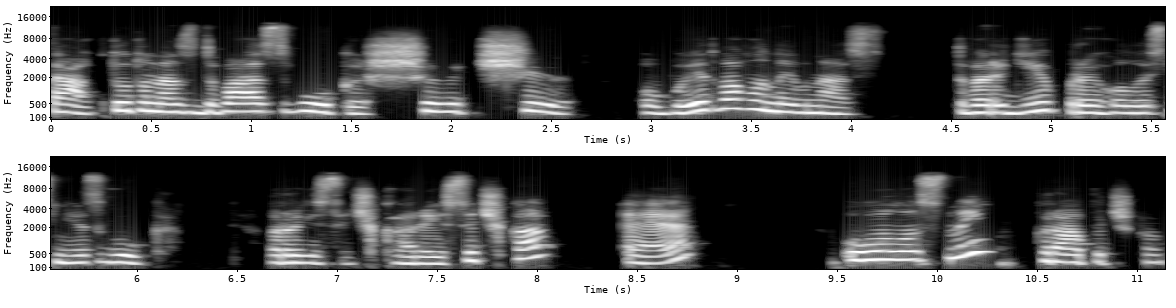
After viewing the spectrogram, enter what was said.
Так, тут у нас два звуки Ш, Ч. Обидва вони в нас тверді приголосні звуки. Рисочка, рисочка, Е, голосний крапочка.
